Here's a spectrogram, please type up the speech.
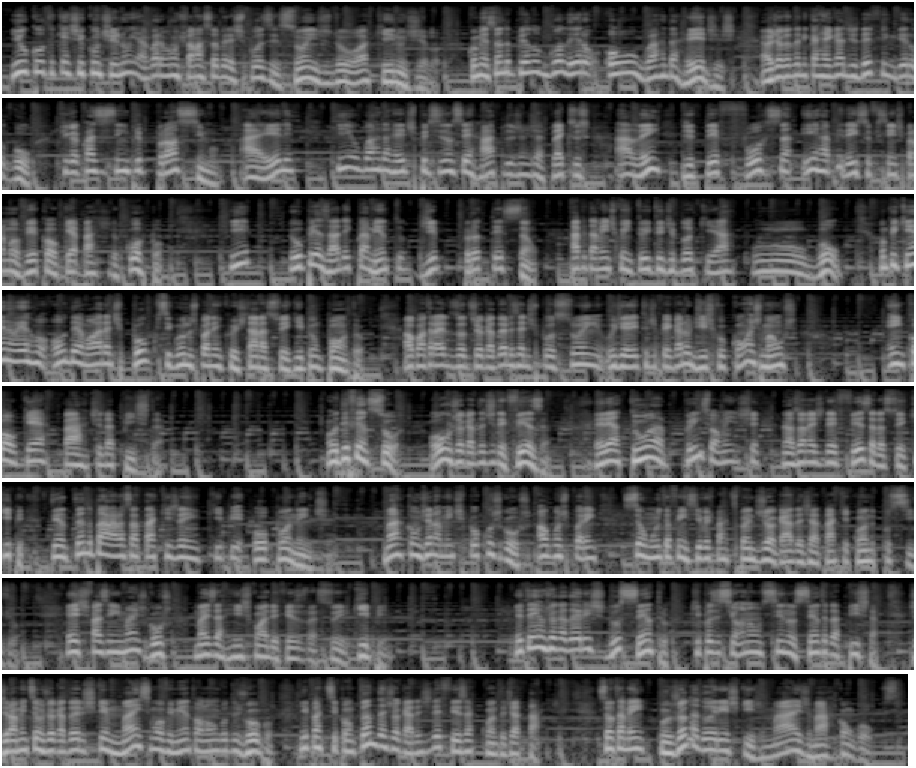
E o CoutoCast continua e agora vamos falar sobre as posições do hockey no gelo. Começando pelo goleiro ou guarda-redes. É o jogador encarregado de defender o gol. Fica quase sempre próximo a ele e o guarda-redes precisam ser rápidos nos reflexos, além de ter força e rapidez suficiente para mover qualquer parte do corpo. E o pesado equipamento de proteção rapidamente com o intuito de bloquear o gol. Um pequeno erro ou demora de poucos segundos podem custar à sua equipe um ponto. Ao contrário dos outros jogadores, eles possuem o direito de pegar o disco com as mãos em qualquer parte da pista. O defensor, ou jogador de defesa, ele atua principalmente na zona de defesa da sua equipe, tentando parar os ataques da equipe oponente marcam geralmente poucos gols, alguns, porém, são muito ofensivos participando de jogadas de ataque quando possível. Eles fazem mais gols, mas arriscam a defesa da sua equipe. E tem os jogadores do centro, que posicionam-se no centro da pista. Geralmente são os jogadores que mais se movimentam ao longo do jogo e participam tanto das jogadas de defesa quanto de ataque. São também os jogadores que mais marcam gols.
